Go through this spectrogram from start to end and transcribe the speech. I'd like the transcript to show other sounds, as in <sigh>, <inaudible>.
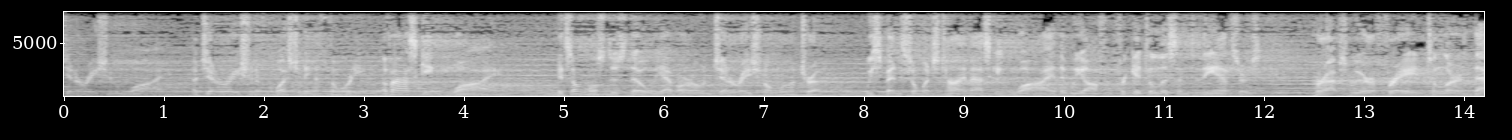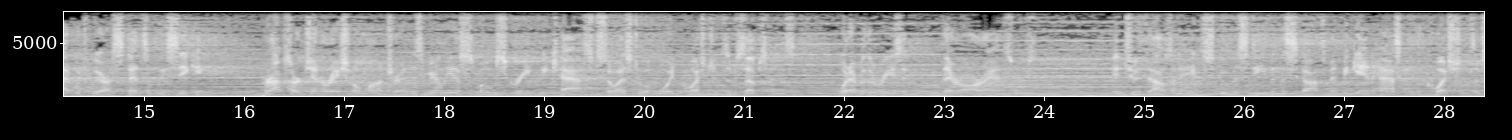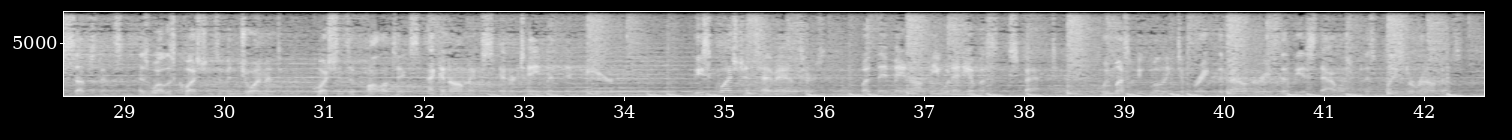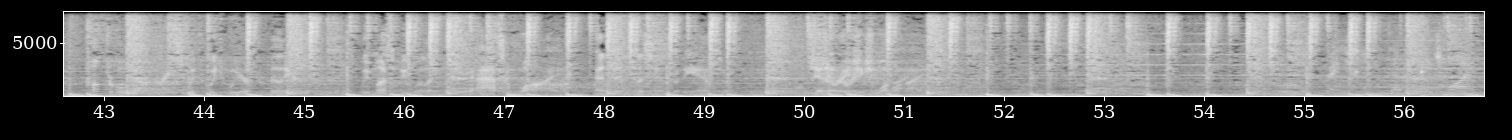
Generation Y, a generation of questioning authority, of asking why. It's almost as though we have our own generational mantra. We spend so much time asking why that we often forget to listen to the answers. Perhaps we are afraid to learn that which we are ostensibly seeking. Perhaps our generational mantra is merely a smokescreen we cast so as to avoid questions of substance. Whatever the reason, there are answers. In 2008, Scuba Steve and the Scotsman began asking the questions of substance, as well as questions of enjoyment, questions of politics, economics, entertainment, and beer. These questions have answers, but they may not be what any of us expect. We must be willing to break the boundaries that the establishment has placed around us, comfortable boundaries with which we are familiar. We must be willing to ask why, and then listen for the answer. Generation Y.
